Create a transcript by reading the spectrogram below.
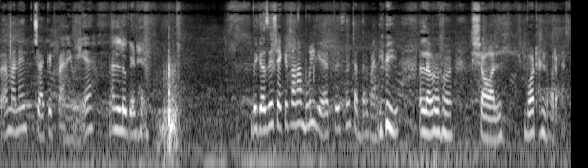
है मैंने जैकेट पहनी हुई है। And look at him because ये जैकेट लाना भूल गया है तो इसने चादर पहनी हुई है। मतलब शॉल। बहुत ठंडा हो रहा है।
